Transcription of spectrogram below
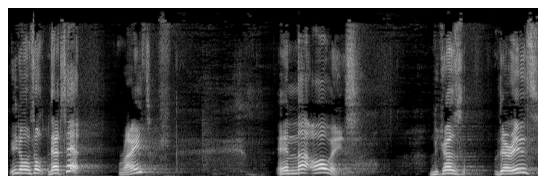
you know, so that's it, right? And not always, because there is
